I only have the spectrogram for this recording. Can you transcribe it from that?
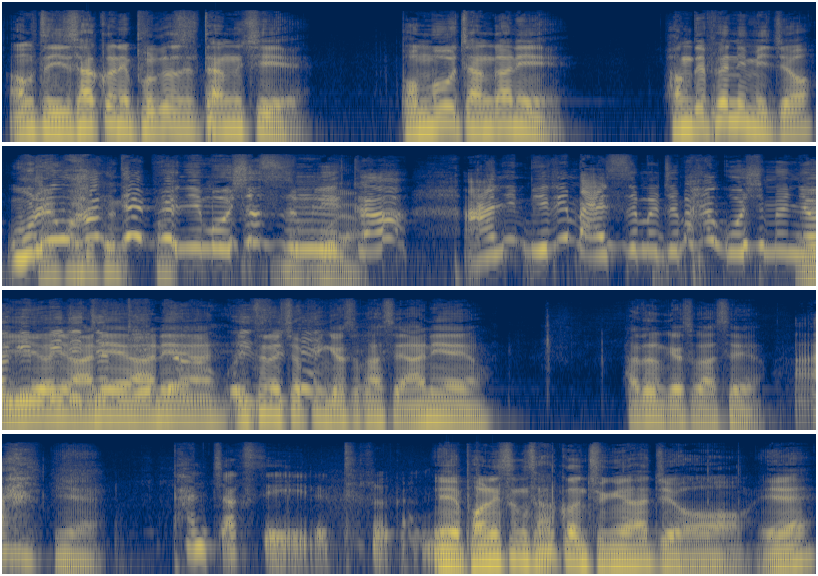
아무튼 이 사건이 불거졌을 당시 법무부 장관이 황 대표님이죠. 우리 네, 황 대표님. 대표님 오셨습니까? 아니 미리 말씀을 좀 하고 오시면 네, 여기 이 미리 의원님 좀 아니에요, 아니에요. 인터넷 쇼핑 계속 하세요. 아니에요. 하던 계속 하세요. 아, 예. 반짝 세일에 들어간. 예, 버닝썬 사건 중요하죠. 예.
